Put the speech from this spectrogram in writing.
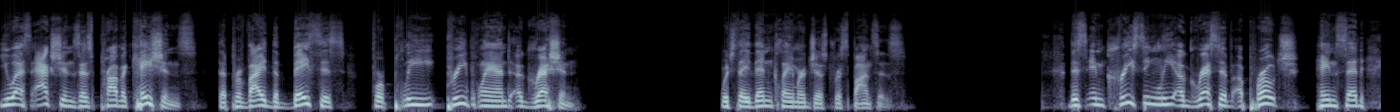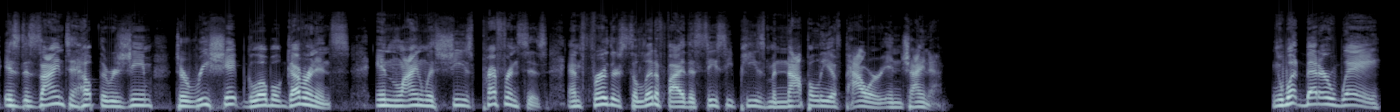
U.S. actions as provocations that provide the basis for pre planned aggression, which they then claim are just responses. This increasingly aggressive approach, Haines said, is designed to help the regime to reshape global governance in line with Xi's preferences and further solidify the CCP's monopoly of power in China. What better way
